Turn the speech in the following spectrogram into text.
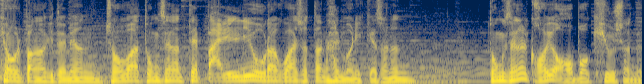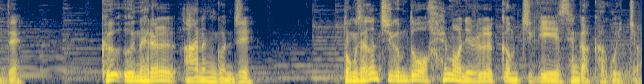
겨울방학이 되면 저와 동생한테 빨리 오라고 하셨던 할머니께서는 동생을 거의 업어 키우셨는데 그 은혜를 아는 건지 동생은 지금도 할머니를 끔찍이 생각하고 있죠.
